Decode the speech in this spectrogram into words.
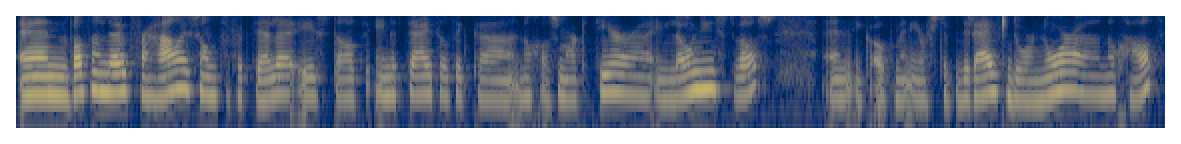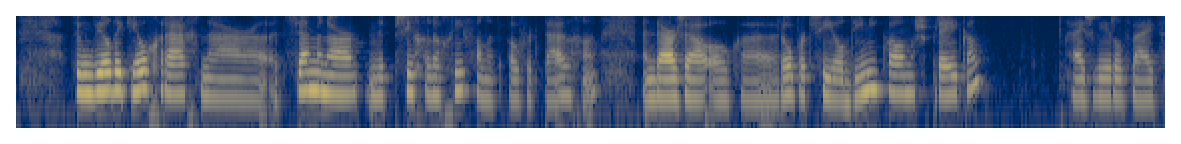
En wat een leuk verhaal is om te vertellen, is dat in de tijd dat ik uh, nog als marketeer uh, in loondienst was en ik ook mijn eerste bedrijf door Noor nog had, toen wilde ik heel graag naar het seminar De Psychologie van het Overtuigen. En daar zou ook Robert Cialdini komen spreken. Hij is wereldwijd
